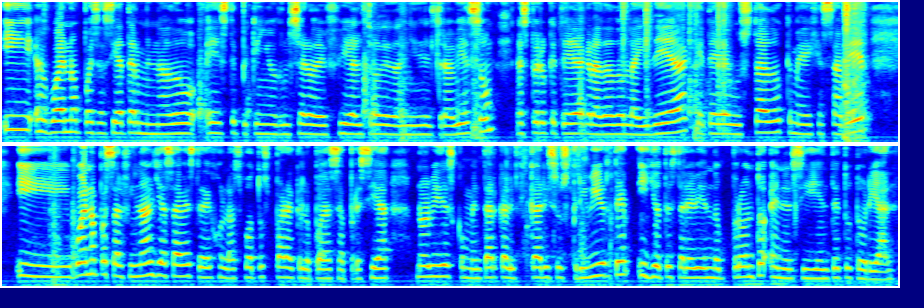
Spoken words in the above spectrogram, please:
y eh, bueno pues así ha terminado este pequeño dulcero de fieltro de Daniel el Travieso. Espero que te haya agradado la idea, que te haya gustado, que me dejes saber y bueno pues al final ya sabes te dejo las fotos para que lo puedas apreciar. No olvides comentar, calificar y suscribirte y yo te estaré viendo pronto en el siguiente tutorial.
